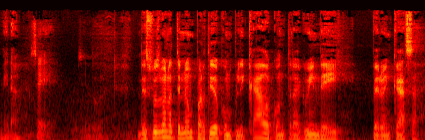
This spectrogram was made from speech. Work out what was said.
Mira, sí, sin duda. Después van a tener un partido complicado contra Green Bay, pero en casa.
